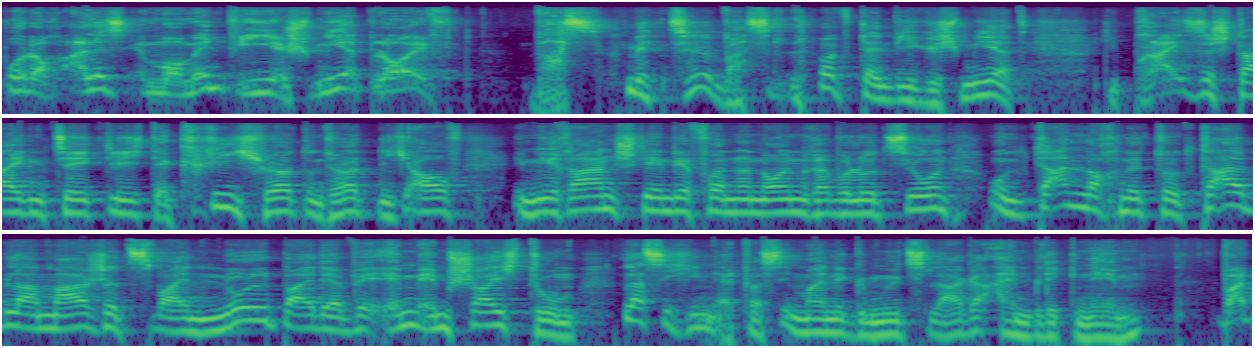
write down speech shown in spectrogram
wo doch alles im Moment wie geschmiert läuft. Was bitte? Was läuft denn wie geschmiert? Die Preise steigen täglich, der Krieg hört und hört nicht auf, im Iran stehen wir vor einer neuen Revolution und dann noch eine Totalblamage 2-0 bei der WM im Scheichtum. Lass ich Ihnen etwas in meine Gemütslage Einblick nehmen. Was?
